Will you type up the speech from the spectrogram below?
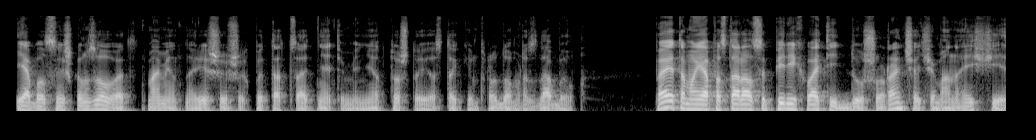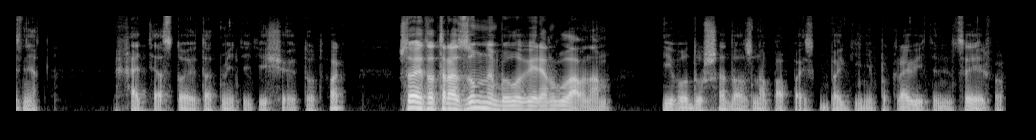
Я был слишком зол в этот момент на решивших пытаться отнять у меня то, что я с таким трудом раздобыл. Поэтому я постарался перехватить душу раньше, чем она исчезнет. Хотя стоит отметить еще и тот факт, что этот разумный был уверен в главном — его душа должна попасть к богине-покровительнице эльфов.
